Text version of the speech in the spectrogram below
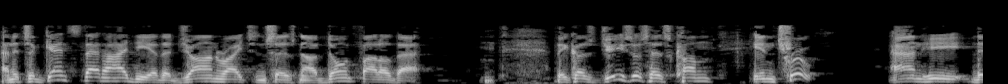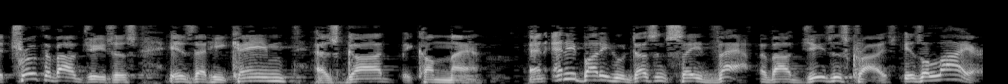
And it's against that idea that John writes and says, now don't follow that. Because Jesus has come in truth. And he, the truth about Jesus is that he came as God become man. And anybody who doesn't say that about Jesus Christ is a liar.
